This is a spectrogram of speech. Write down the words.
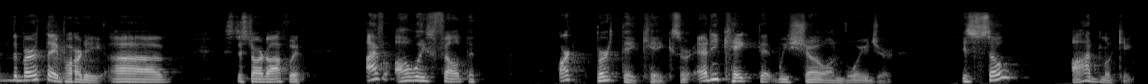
the birthday party. Uh, to start off with, I've always felt that our birthday cakes or any cake that we show on Voyager is so odd looking.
